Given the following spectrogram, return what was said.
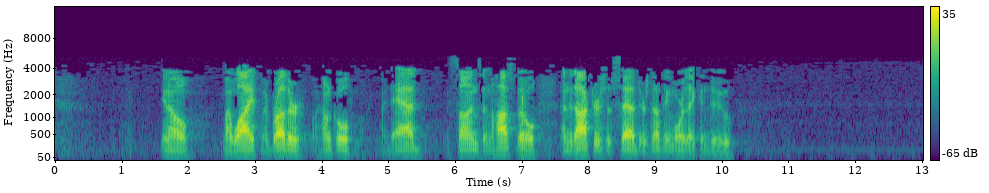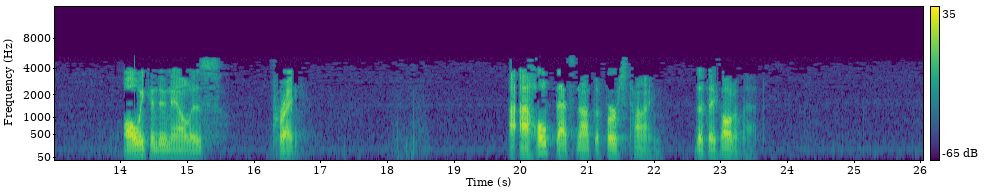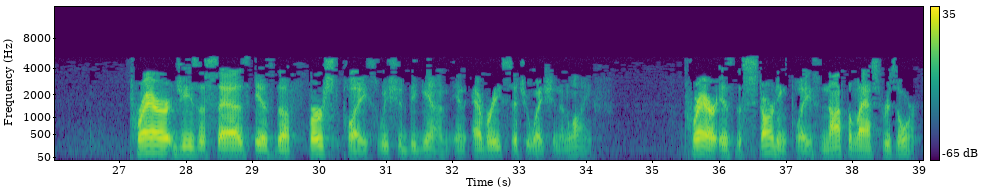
you know, my wife, my brother, my uncle, my dad, son's in the hospital, and the doctors have said there's nothing more they can do. All we can do now is pray. I hope that's not the first time that they thought of that. Prayer, Jesus says, is the first place we should begin in every situation in life. Prayer is the starting place, not the last resort.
